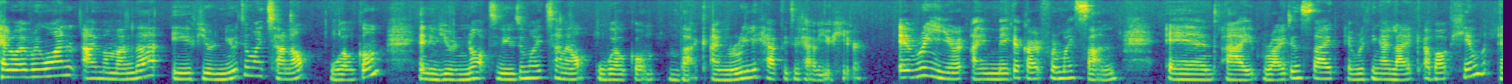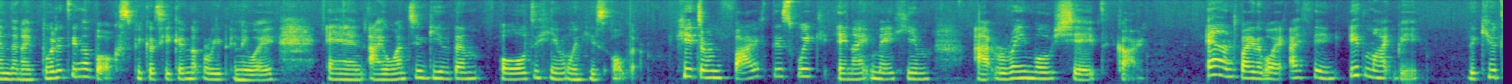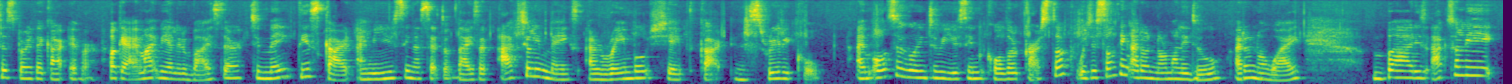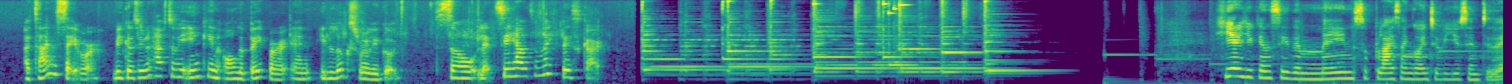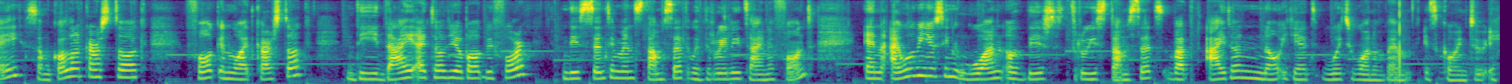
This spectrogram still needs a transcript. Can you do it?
Hello everyone, I'm Amanda. If you're new to my channel, welcome. And if you're not new to my channel, welcome back. I'm really happy to have you here. Every year I make a card for my son and I write inside everything I like about him and then I put it in a box because he cannot read anyway and I want to give them all to him when he's older. He turned five this week and I made him a rainbow shaped card. And by the way, I think it might be the cutest birthday card ever. Okay, I might be a little biased there. To make this card, I'm using a set of dies that actually makes a rainbow shaped card it's really cool. I'm also going to be using colored cardstock, which is something I don't normally do. I don't know why, but it's actually a time saver because you don't have to be inking all the paper and it looks really good. So let's see how to make this card. Here you can see the main supplies I'm going to be using today. Some color cardstock, folk and white cardstock, the die I told you about before, this sentiment stamp set with really tiny font, and I will be using one of these three stamp sets, but I don't know yet which one of them is going to be.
